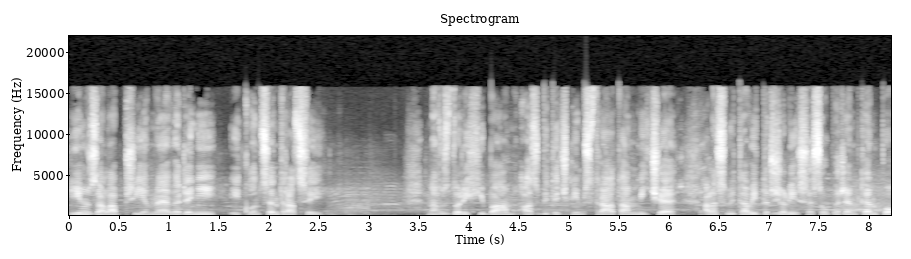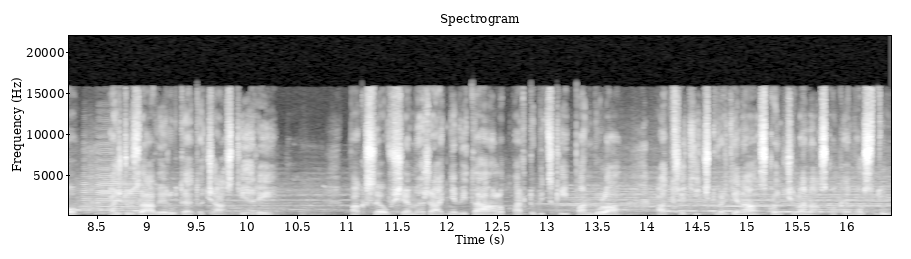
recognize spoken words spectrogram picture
jim vzala příjemné vedení i koncentraci. Navzdory chybám a zbytečným ztrátám míče, ale Svitavy drželi se soupeřem tempo až do závěru této části hry. Pak se ovšem řádně vytáhl pardubický Pandula a třetí čtvrtina skončila náskokem hostů.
